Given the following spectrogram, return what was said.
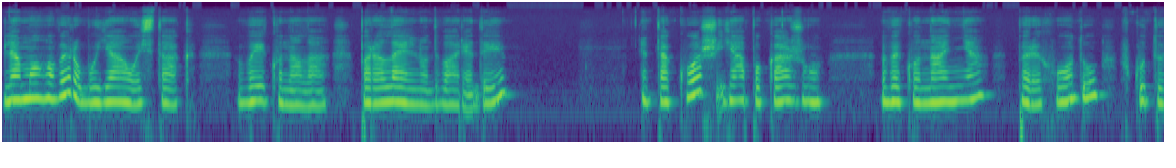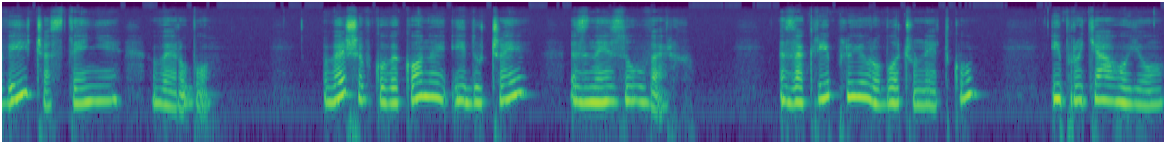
Для мого виробу я ось так виконала паралельно два ряди. Також я покажу виконання переходу в кутовій частині виробу. Вишивку виконую ідучи знизу вверх. Закріплюю робочу нитку і протягую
